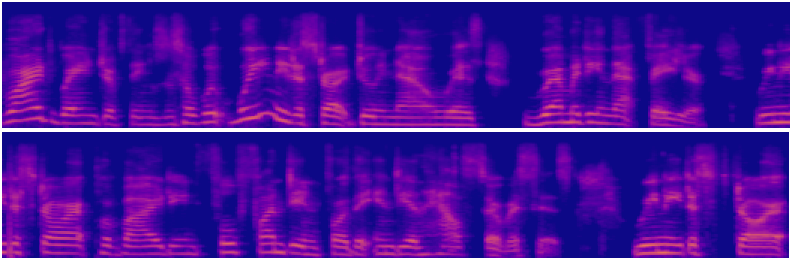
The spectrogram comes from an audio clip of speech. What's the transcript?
wide range of things. And so, what we need to start doing now is remedying that failure. We need to start providing full funding for the Indian health services. We need to start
